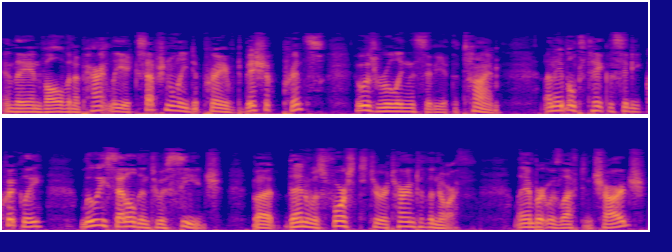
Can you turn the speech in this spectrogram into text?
and they involve an apparently exceptionally depraved bishop prince who was ruling the city at the time. Unable to take the city quickly, Louis settled into a siege, but then was forced to return to the north. Lambert was left in charge,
